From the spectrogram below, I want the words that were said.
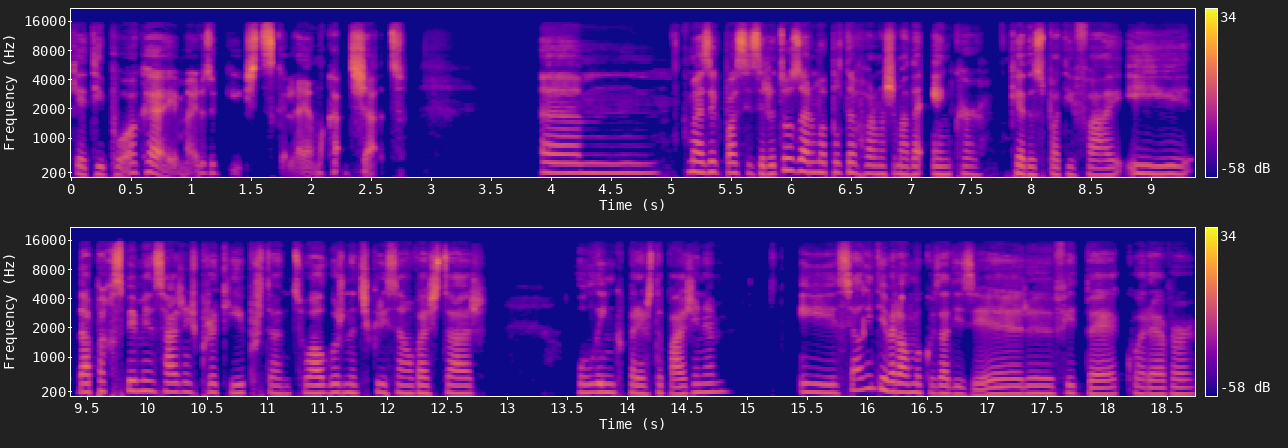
que é tipo, ok, mais do que isto, se calhar é um bocado chato. Um, que mais é que posso dizer? Eu estou a usar uma plataforma chamada Anchor, que é do Spotify, e dá para receber mensagens por aqui, portanto, alguns na descrição vai estar o link para esta página. E se alguém tiver alguma coisa a dizer, feedback, whatever,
